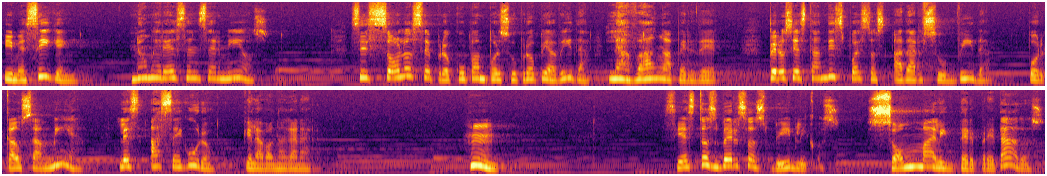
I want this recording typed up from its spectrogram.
y me siguen, no merecen ser míos. Si solo se preocupan por su propia vida, la van a perder. Pero si están dispuestos a dar su vida por causa mía, les aseguro que la van a ganar. Hmm. Si estos versos bíblicos son mal interpretados,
